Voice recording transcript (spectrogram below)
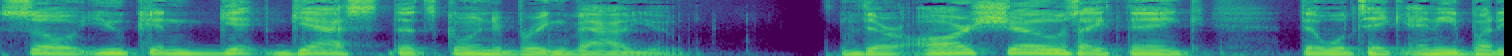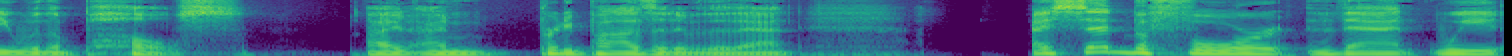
so you can get guests that's going to bring value. There are shows I think that will take anybody with a pulse. I, I'm pretty positive of that. I said before that we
